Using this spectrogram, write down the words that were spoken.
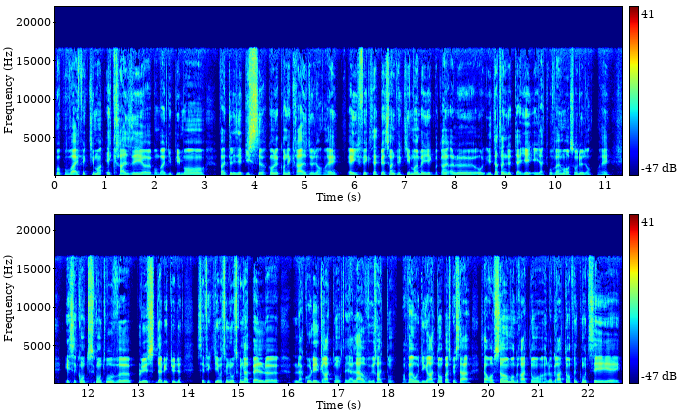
pour pouvoir effectivement écraser euh, bon, bah, du piment, enfin, les épices qu'on écrase dedans. Et il fait que cette personne, effectivement, ben, il, est en train de tailler et il a trouvé un morceau dedans. Et ce qu'on trouve euh, plus d'habitude, c'est effectivement ce, ce qu'on appelle euh, la collée de graton, c'est-à-dire lave graton. Enfin, on dit graton parce que ça, ça ressemble au graton. Hein. Le graton, en fin de compte, c'est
